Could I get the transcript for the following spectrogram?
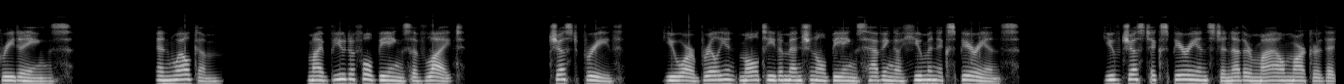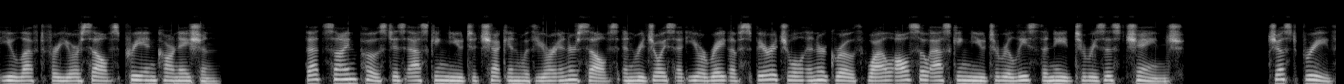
Greetings. And welcome. My beautiful beings of light. Just breathe, you are brilliant multidimensional beings having a human experience. You've just experienced another mile marker that you left for yourselves pre-incarnation. That signpost is asking you to check in with your inner selves and rejoice at your rate of spiritual inner growth while also asking you to release the need to resist change. Just breathe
